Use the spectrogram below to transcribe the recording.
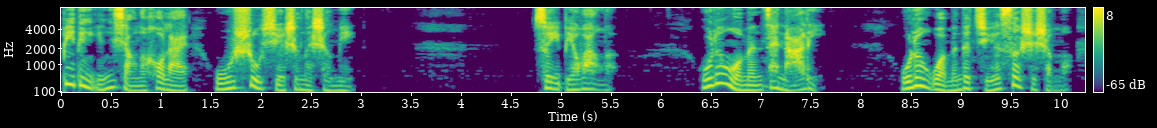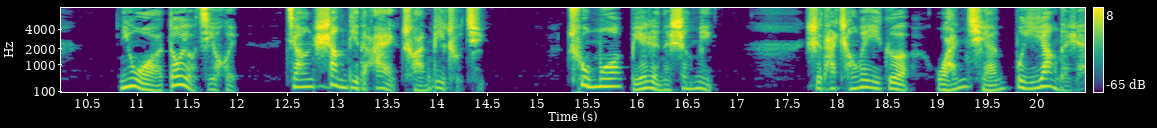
必定影响了后来无数学生的生命。所以别忘了，无论我们在哪里，无论我们的角色是什么，你我都有机会将上帝的爱传递出去，触摸别人的生命，使他成为一个完全不一样的人。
